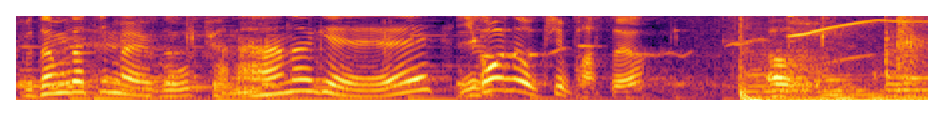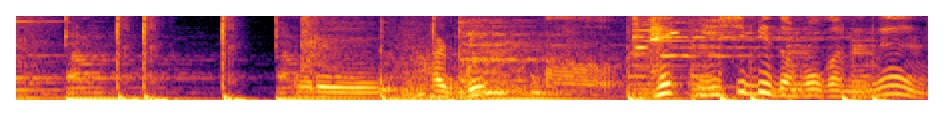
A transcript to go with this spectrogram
부담 갖지 말고 편안하게. 이거는 혹시 봤어요? 어, 우리 heartbeat. 120이 넘어가면은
